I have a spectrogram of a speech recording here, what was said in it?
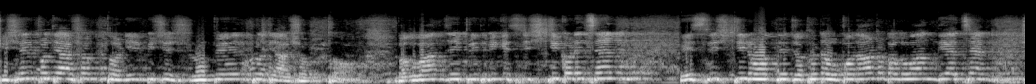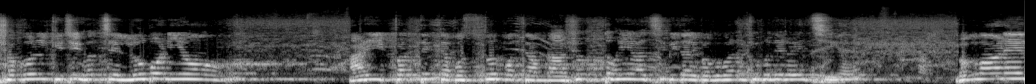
কিসের প্রতি আসক্ত? নির্বিশেষ রূপের প্রতি আসক্ত। ভগবান যে পৃথিবীকে সৃষ্টি করেছেন, এই সৃষ্টির মধ্যে যতটা উপাদান ভগবান দিয়েছেন, সকল কিছুই হচ্ছে লোভনীয়। আর এই প্রত্যেকটা বস্তুর মধ্যে আমরা আসক্ত হয়ে আছি, বিদায়। ভগবানকে বলে রয়েছি? ভগবানের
